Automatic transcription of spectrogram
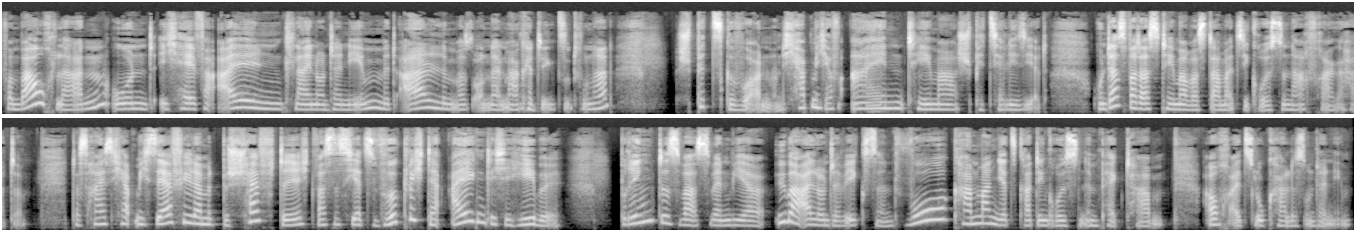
vom Bauchladen und ich helfe allen kleinen Unternehmen mit allem, was Online-Marketing zu tun hat, spitz geworden und ich habe mich auf ein Thema spezialisiert. Und das war das Thema, was damals die größte Nachfrage hatte. Das heißt, ich habe mich sehr viel damit beschäftigt, was ist jetzt wirklich der eigentliche Hebel? Bringt es was, wenn wir überall unterwegs sind? Wo kann man jetzt gerade den größten Impact haben? Auch als lokales Unternehmen.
